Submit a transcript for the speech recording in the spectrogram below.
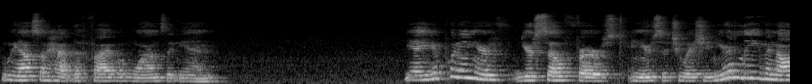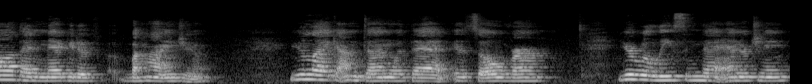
We also have the Five of Wands again. Yeah, you're putting your yourself first in your situation. You're leaving all that negative behind you. You're like, I'm done with that. It's over you're releasing that energy.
